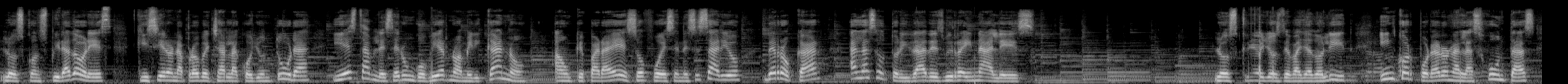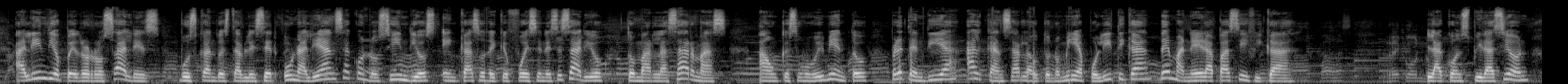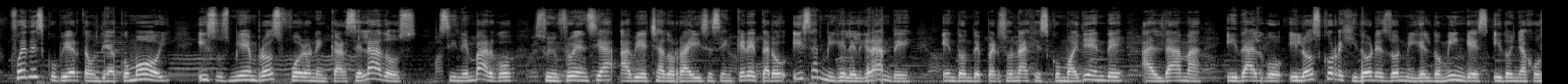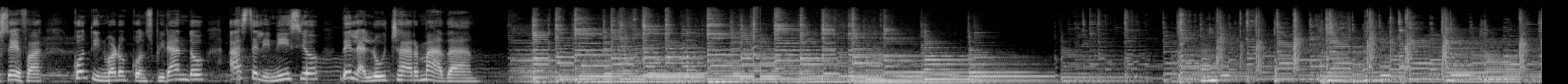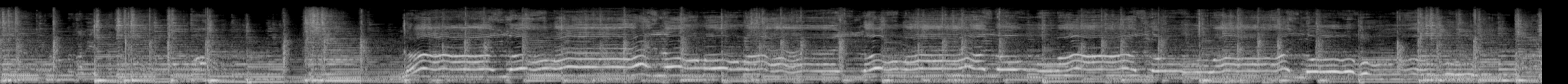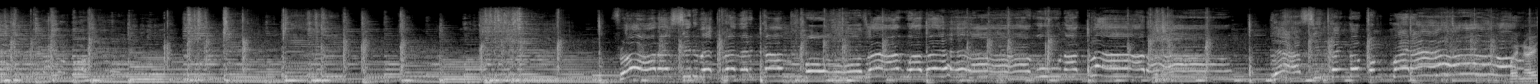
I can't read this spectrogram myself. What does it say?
Los conspiradores quisieron aprovechar la coyuntura y establecer un gobierno americano, aunque para eso fuese necesario derrocar a las autoridades virreinales. Los criollos de Valladolid incorporaron a las juntas al indio Pedro Rosales, buscando establecer una alianza con los indios en caso de que fuese necesario tomar las armas, aunque su movimiento pretendía alcanzar la autonomía política de manera pacífica. La conspiración fue descubierta un día como hoy y sus miembros fueron encarcelados. Sin embargo, su influencia había echado raíces en Querétaro y San Miguel el Grande, en donde personajes como Allende, Aldama, Hidalgo y los corregidores don Miguel Domínguez y doña Josefa continuaron conspirando hasta el inicio de la lucha armada.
